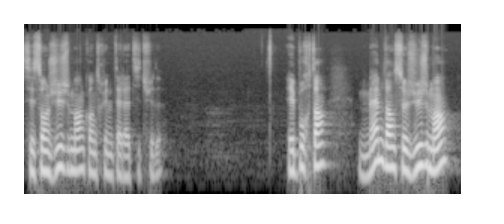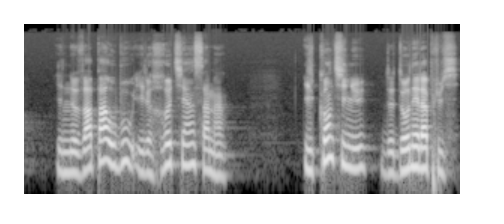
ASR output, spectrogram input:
C'est son jugement contre une telle attitude. Et pourtant, même dans ce jugement, il ne va pas au bout, il retient sa main. Il continue de donner la pluie,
